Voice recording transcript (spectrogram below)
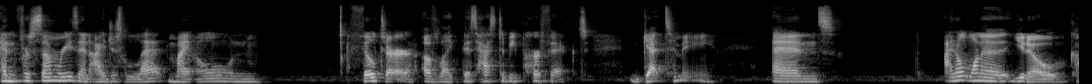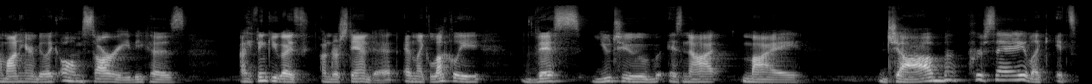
And for some reason, I just let my own filter of like, this has to be perfect get to me. And I don't want to, you know, come on here and be like, oh, I'm sorry, because I think you guys understand it. And like, luckily, this YouTube is not my job per se. Like, it's,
